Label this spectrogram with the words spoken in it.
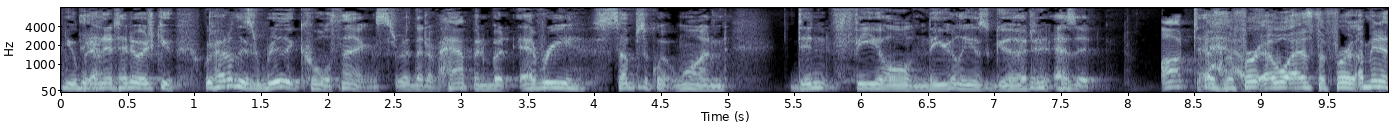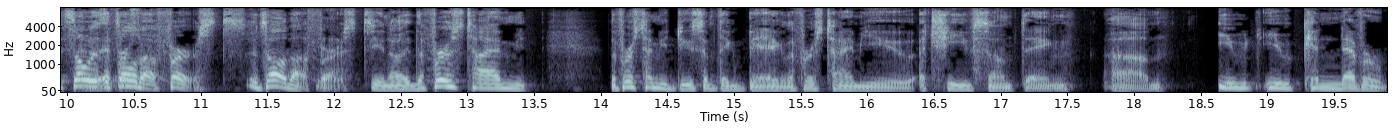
You've been at Nintendo HQ. We've had all these really cool things that have happened, but every subsequent one didn't feel nearly as good as it ought to As have. the first, well, as the first, I mean, it's all as the it's all about firsts. It's all about firsts. You know, the first time, the first time you do something big, the first time you achieve something, um, you you can never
